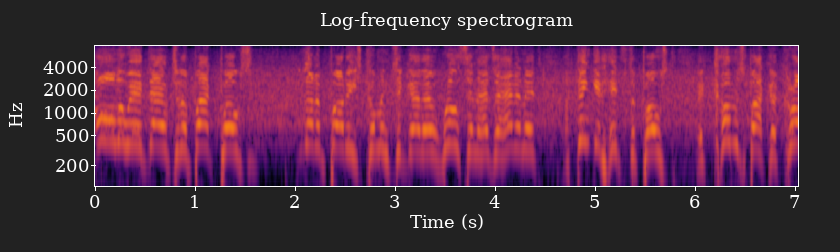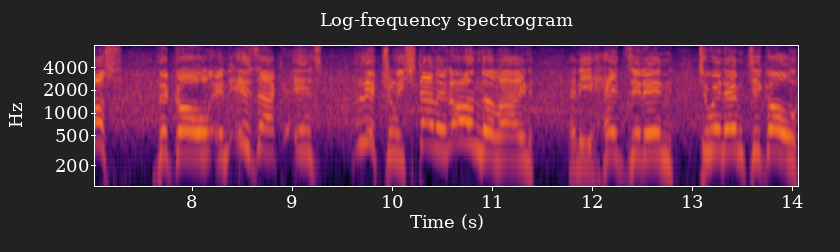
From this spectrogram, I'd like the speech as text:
all the way down to the back post. A lot of bodies coming together. Wilson has a head on it. I think it hits the post. It comes back across the goal, and Isak is literally standing on the line. And he heads it in to an empty goal.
